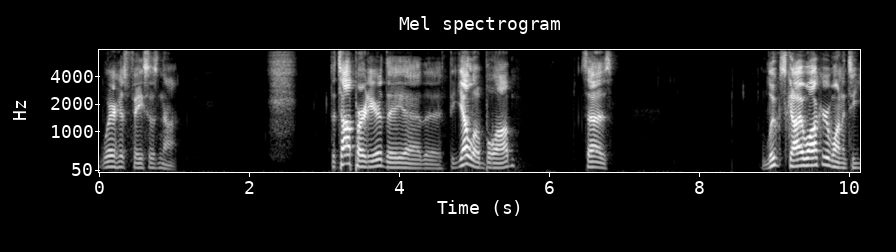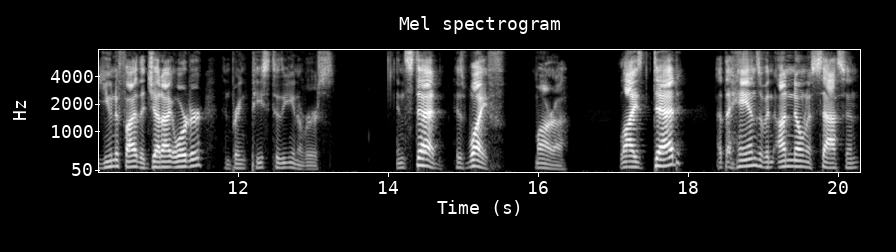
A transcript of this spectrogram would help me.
where his face is not. The top part here, the uh, the the yellow blob says Luke Skywalker wanted to unify the Jedi Order and bring peace to the universe. Instead, his wife, Mara, lies dead at the hands of an unknown assassin.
